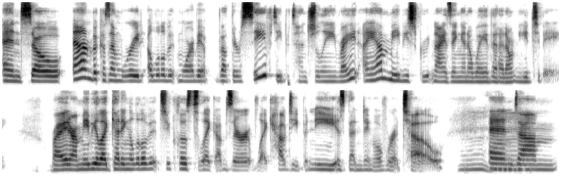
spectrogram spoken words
and so and because i'm worried a little bit more about, about their safety potentially right i am maybe scrutinizing in a way that i don't need to be. Right? Or maybe like getting a little bit too close to like observe like how deep a knee is bending over a toe. Mm-hmm. and um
